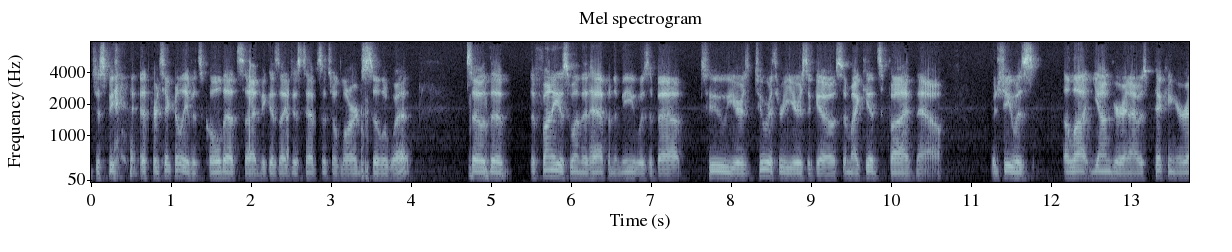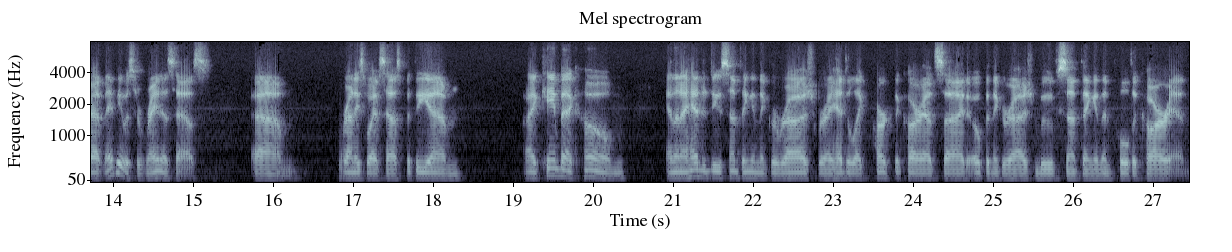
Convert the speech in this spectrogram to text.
just be particularly if it's cold outside because I just have such a large silhouette. So the the funniest one that happened to me was about two years, two or three years ago. So my kid's five now, but she was a lot younger, and I was picking her up. Maybe it was Serena's house, um, Ronnie's wife's house. But the um, I came back home and then I had to do something in the garage where I had to like park the car outside, open the garage, move something, and then pull the car in.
